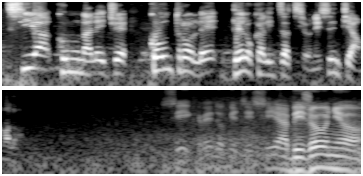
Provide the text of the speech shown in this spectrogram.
sia con una legge contro le delocalizzazioni. Sentiamolo. Sì, credo che ci sia bisogno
